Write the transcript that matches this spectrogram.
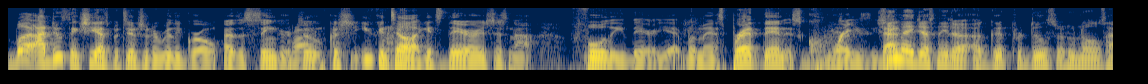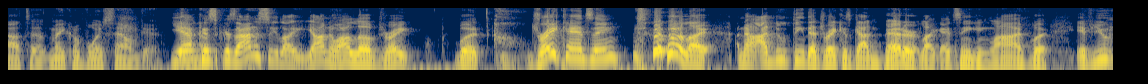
But I do think she has potential to really grow as a singer Right. too, because you can tell like it's there. It's just not fully there yet. But man, spread thin is crazy. She That- may just need a, a good producer who knows how to make her voice sound good. yeah, You know? because honestly, like y'all know, I love Drake, but Drake can't sing. like now, I do think that Drake has gotten better, like at singing live. But if you,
